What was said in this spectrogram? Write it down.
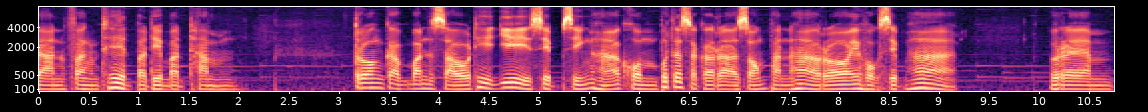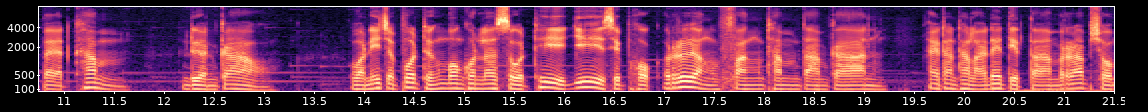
การฟังเทศปฏิบัติธรรม ตรงกับวันเสาร์ที่ 20 สิงหาคมพุทธศักราช 2565 แรม 8 ค่ำเดือน 9 วันนี้จะพูดถึงมงคลละสูตรที่ 26 เรื่องฟังธรรมตามการ ให้ท่านทั้งหลายได้ติดตามรับชม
